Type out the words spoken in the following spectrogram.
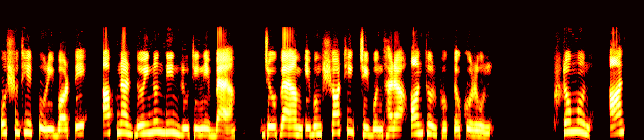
ওষুধের পরিবর্তে আপনার দৈনন্দিন রুটিনে ব্যায়াম যোগ ব্যায়াম এবং সঠিক জীবনধারা অন্তর্ভুক্ত করুন। ভ্রমণ, আজ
